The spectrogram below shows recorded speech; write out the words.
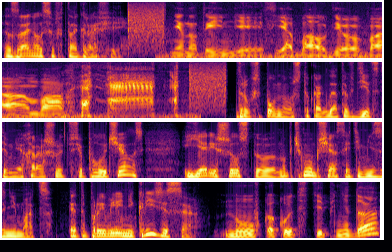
занялся фотографией. Не, ну ты индеец, я балдю, бам-бам. Вдруг вспомнил, что когда-то в детстве у меня хорошо это все получалось, и я решил, что ну почему бы сейчас этим не заниматься. Это проявление кризиса, ну, в какой-то степени да.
